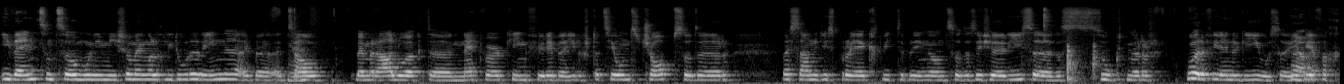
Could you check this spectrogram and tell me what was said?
Events und so muss ich mich schon manchmal ein bisschen durcherinnern. Eben jetzt Ja. auch, wenn man anschaut, äh, Networking für eben Illustrationsjobs oder weiß auch nicht, ins Projekt weiterbringen und so. Das ist ein riesen, das sucht mir hure viel Energie raus. Ich Ja. bin einfach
